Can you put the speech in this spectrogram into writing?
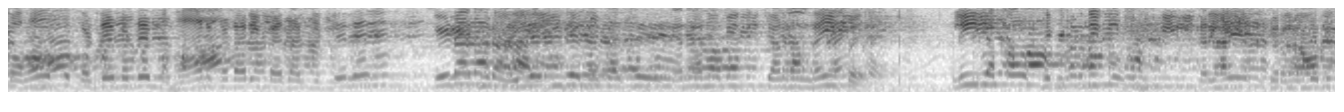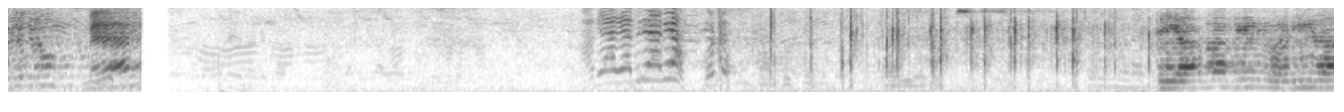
ਬਹੁਤ ਵੱਡੇ ਵੱਡੇ ਮਹਾਨ ਖਿਡਾਰੀ ਪੈਦਾ ਕੀਤੇ ਨੇ। ਕਿਹੜਾ ਖਿਡਾਰੀ ਹੈ ਜਿਹਦੇ ਮੈਂ ਇੱਥੇ ਕਹਿੰਦਾ ਹਾਂ ਵੀ ਚਰਨ ਨਹੀਂ ਪਏ। ਪਲੀਜ਼ ਆਪਾਂ ਸਿੱਖਣ ਦੀ ਕੋਸ਼ਿਸ਼ ਕਰੀਏ ਇਸ ਗਰਾਊਂਡ ਦੇ ਵਿੱਚੋਂ। ਮੈਚ ਤਜਰਬਾ ਖੇਡ ਕਬੱਡੀ ਦਾ।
